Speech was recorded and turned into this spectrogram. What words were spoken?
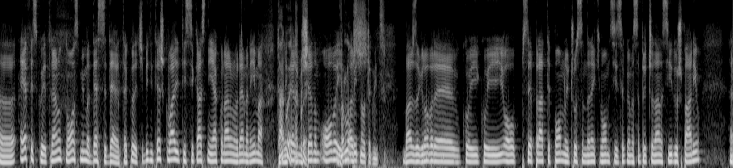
uh, Efes koji je trenutno 8 ima 10-9, tako da će biti teško vaditi se kasnije, jako naravno vremena ima, tako ali je, kažem još jednom, ovaj Vrlo baš, bitna utakmica. Baš za grobare koji, koji ovo sve prate pomno i čuo sam da neki momci sa kojima sam pričao danas idu u Španiju, uh, E,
